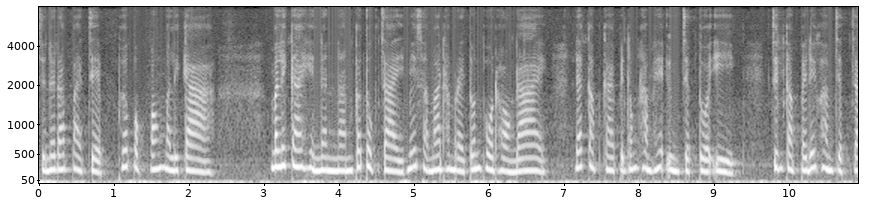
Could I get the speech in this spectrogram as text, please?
จนได้รับบาดเจ็บ เพื่อปกป้องมาริกามาริกาเห็นดันนั้นก็ตกใจไม่สามารถทำอะไรต้นโพธทองได้ และกลับกลายเป็นต้องทำให้อึ่งเจ็บตัวอีก จึงกลับไปด้วยความเจ็บใจ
